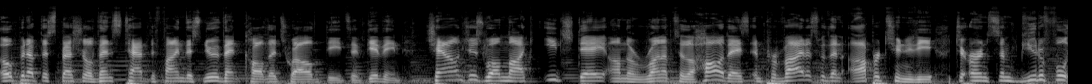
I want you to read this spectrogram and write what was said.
Open up the special events tab to find this new event called the 12 Deeds of Giving. Challenges will unlock each day on the run up to the holidays and provide us with an opportunity to earn some beautiful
